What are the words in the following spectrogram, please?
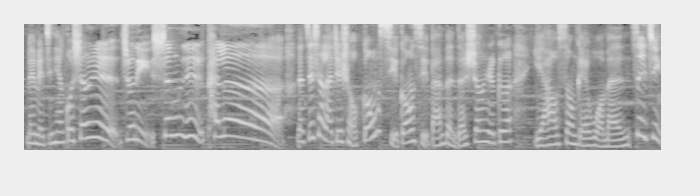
妹妹今天过生日，祝你生日快乐！那接下来这首恭喜恭喜版本的生日歌，也要送给我们最近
